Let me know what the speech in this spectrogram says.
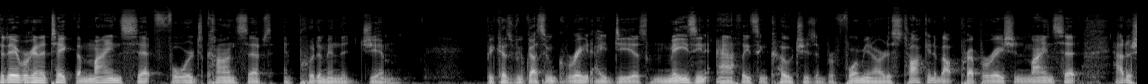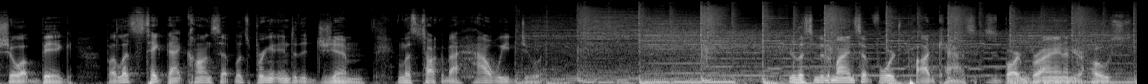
Today, we're going to take the Mindset Forge concepts and put them in the gym because we've got some great ideas, amazing athletes and coaches and performing artists talking about preparation, mindset, how to show up big. But let's take that concept, let's bring it into the gym, and let's talk about how we do it. You're listening to the Mindset Forge podcast. This is Barton Bryan. I'm your host.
